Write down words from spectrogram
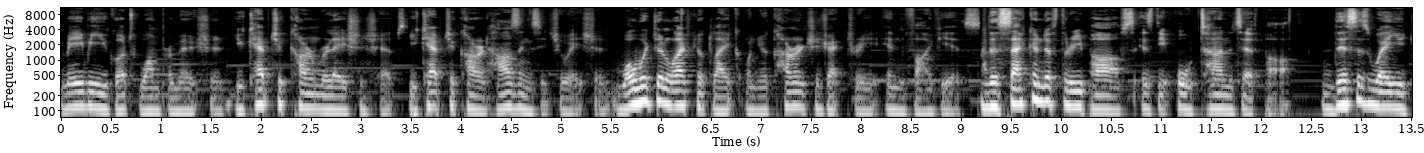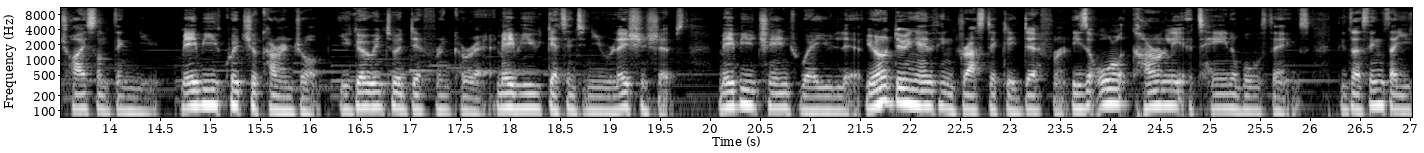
maybe you got one promotion. You kept your current relationships, you kept your current housing situation. What would your life look like on your current trajectory in five years? The second of three paths is the alternative path. This is where you try something new. Maybe you quit your current job, you go into a different career, maybe you get into new relationships, Maybe you change where you live. You're not doing anything drastically different. These are all currently attainable things. These are things that you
